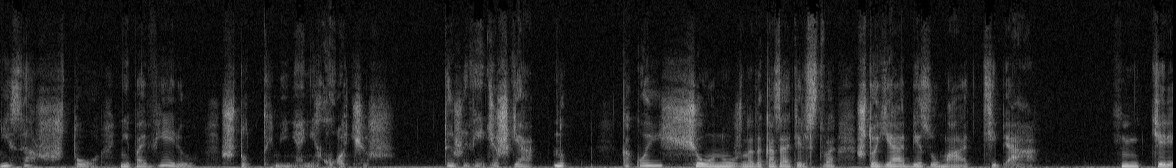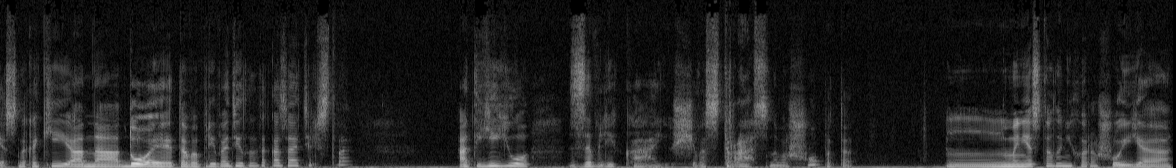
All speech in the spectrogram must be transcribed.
ни за что не поверю, что ты меня не хочешь. Ты же видишь, я... Ну, какое еще нужно доказательство, что я без ума от тебя? Интересно, какие она до этого приводила доказательства? От ее завлекающего, страстного шепота мне стало нехорошо, и я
